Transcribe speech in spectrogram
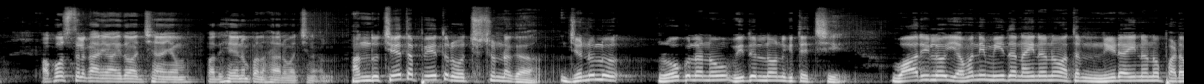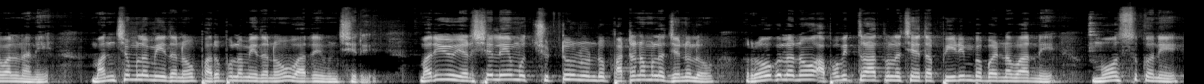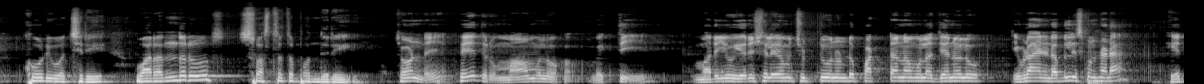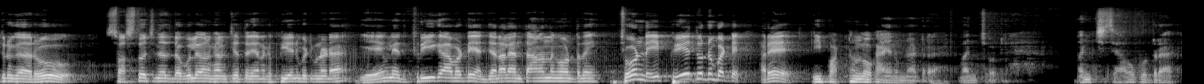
అపోస్తుల కార్యం ఐదో అధ్యాయం పదిహేను పదహారు వచ్చినాలు అందుచేత పేతురు వచ్చుచుండగా జనులు రోగులను వీధుల్లోనికి తెచ్చి వారిలో ఎవని మీదనైనను అతని నీడైనను పడవలనని మంచముల మీదను పరుపుల మీదను వారిని ఉంచిరి. మరియు ఎర్షలేము చుట్టూ నుండి పట్టణముల జనులు రోగులను అపవిత్రాత్మల చేత పీడింపబడిన వారిని మోసుకొని కూడి వచ్చిరి. వారందరూ స్వస్థత పొందిరి. చూడండి పేదరు మామూలు ఒక వ్యక్తి మరియు ఎరుసలేము చుట్టూ నుండి పట్టణముల జనులు. ఇప్పుడు ఆయన డబ్బులు తీసుకుంటున్నాడా? పేతురు గారు స్వస్థ వచ్చిన డబ్బులు ఏమైనా కనుక వెనక పి అని పెట్టుకున్నాడా? ఏం లేదు. ఫ్రీ కాబట్టి జనాలు ఎంత ఆనందంగా ఉంటుంది? చూడండి పేతురుని బట్టే. అరే ఈ పట్టణంలో ఒక ఆయన ఉన్నాడురా. మంచోడ్రా. మంచి సేవకుడురా.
